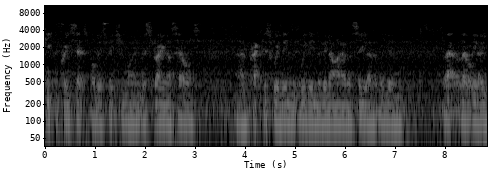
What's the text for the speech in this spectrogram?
keep the precepts, body, speech, and mind, restrain ourselves, uh, practice within within the vinaya, the sila that we do. That, that you know you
